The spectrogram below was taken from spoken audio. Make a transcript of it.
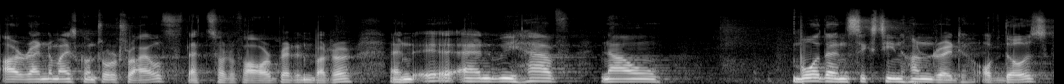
are randomized control trials. That's sort of our bread and butter. And, uh, and we have now more than 1,600 of those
